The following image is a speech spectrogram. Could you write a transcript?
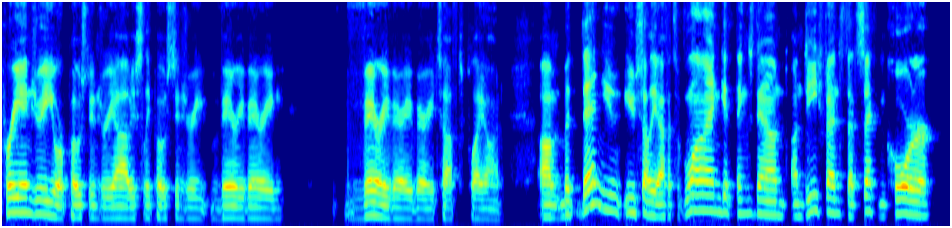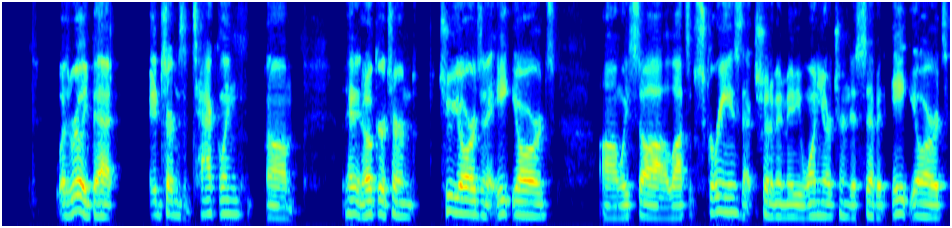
pre-injury or post-injury. Obviously, post-injury, very, very, very, very, very tough to play on. Um, but then you you saw the offensive line get things down on defense. That second quarter was really bad in terms of tackling. Um, Hendon Hooker turned two yards into eight yards. Um, we saw lots of screens that should have been maybe one yard turned to seven, eight yards.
